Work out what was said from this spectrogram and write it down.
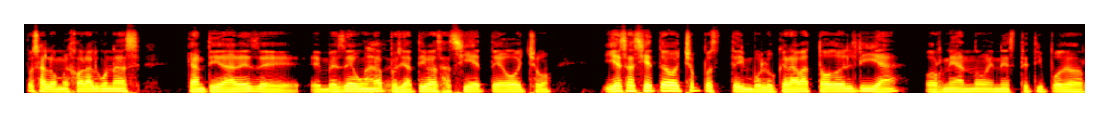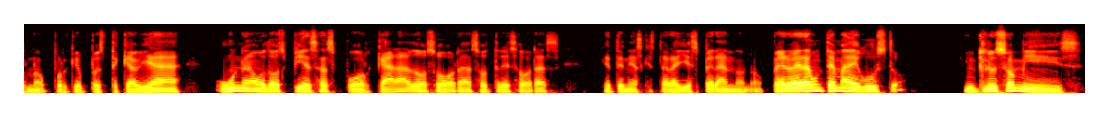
pues a lo mejor algunas cantidades de, en vez de una, pues ya te ibas a siete, ocho. Y esas siete, ocho, pues te involucraba todo el día horneando en este tipo de horno porque pues te cabía una o dos piezas por cada dos horas o tres horas que tenías que estar ahí esperando, ¿no? Pero era un tema de gusto. Incluso mis,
